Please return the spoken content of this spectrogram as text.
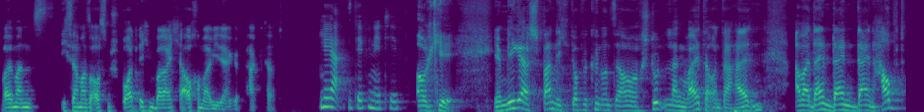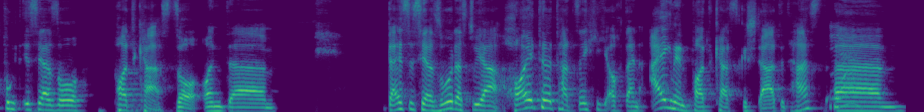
weil man es, ich sag mal so aus dem sportlichen Bereich ja auch immer wieder gepackt hat. Ja, definitiv. Okay. Ja, mega spannend. Ich glaube, wir können uns ja auch noch stundenlang weiter unterhalten. Aber dein, dein, dein Hauptpunkt ist ja so Podcast. So. Und ähm, da ist es ja so, dass du ja heute tatsächlich auch deinen eigenen Podcast gestartet hast. Ja. Ähm,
